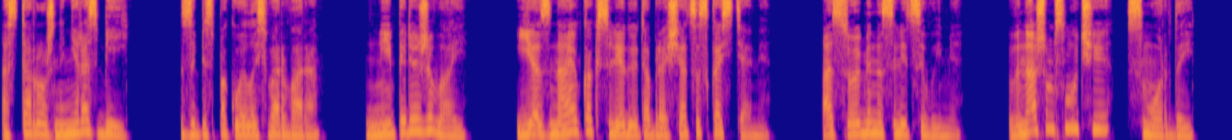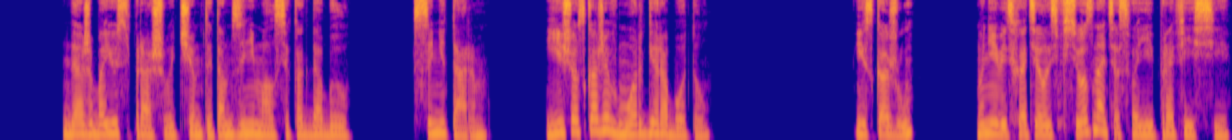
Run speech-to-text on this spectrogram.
«Осторожно, не разбей», — забеспокоилась Варвара. «Не переживай. Я знаю, как следует обращаться с костями. Особенно с лицевыми. В нашем случае — с мордой. Даже боюсь спрашивать, чем ты там занимался, когда был санитаром. Еще скажи, в морге работал. И скажу, мне ведь хотелось все знать о своей профессии.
